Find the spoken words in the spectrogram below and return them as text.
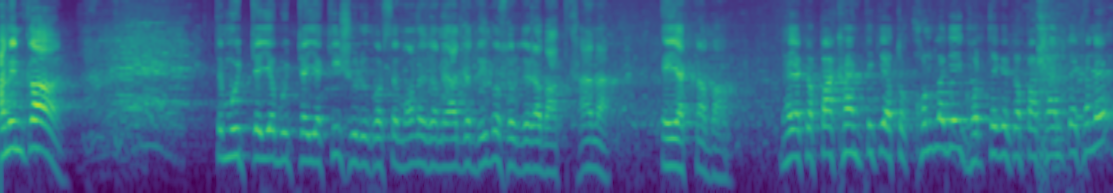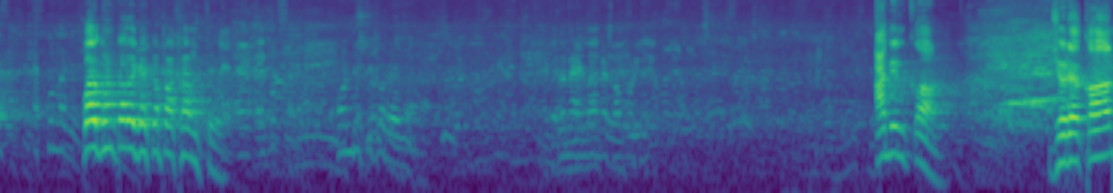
আমিন কন তো মুইটাইয়া মুইটাইয়া কি শুরু করছে মনে জনে, আজ দুই বছর ধরে ভাত খায় না, এই একটা বাপ ভাই, একটা পাখা আনতে কি এতক্ষণ লাগে এই ঘর থেকে একটা পাখা আনতে এখানে? কয় ঘণ্টা লাগে একটা পাখা আনতে? আমিন কন জোরে কন।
